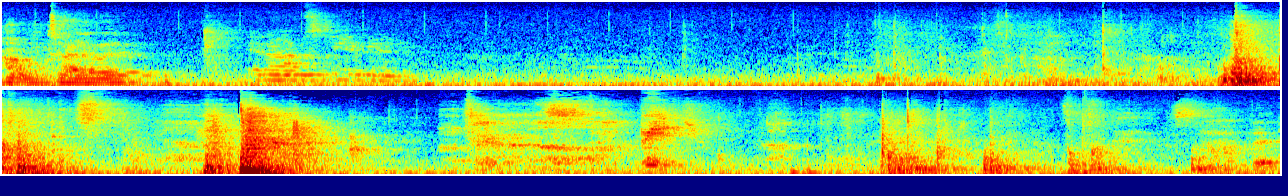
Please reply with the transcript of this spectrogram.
Um, I'm Taylor. And I'm Steven. Stop it. Stop it.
